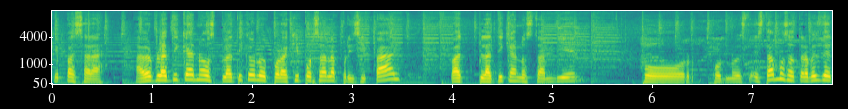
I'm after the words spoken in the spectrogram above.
¿Qué pasará? A ver, platícanos, platícanos por aquí por sala principal. Pa- platícanos también por, por nuestro... Estamos a través de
